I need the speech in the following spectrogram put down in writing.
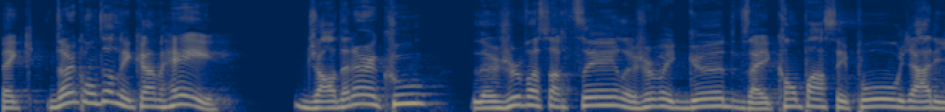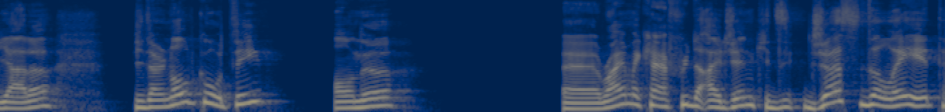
Fait que d'un côté, on est comme, hey, genre, donnez un coup, le jeu va sortir, le jeu va être good, vous allez être compensé pour, yada yada. Puis d'un autre côté, on a euh, Ryan McCaffrey de IGN qui dit Just delay it,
